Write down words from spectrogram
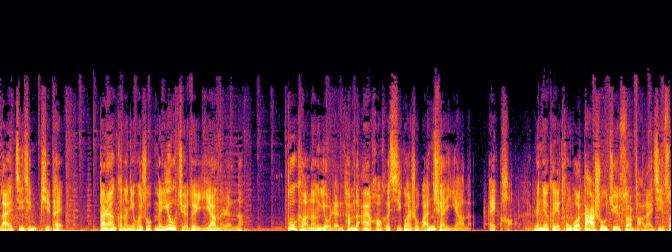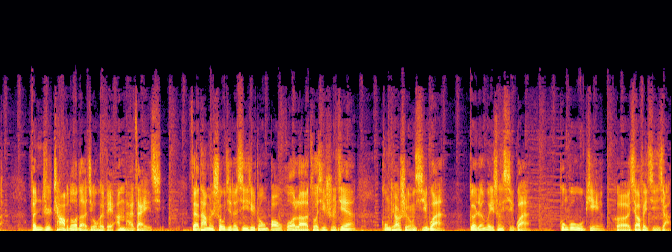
来进行匹配。当然，可能你会说没有绝对一样的人呢，不可能有人他们的爱好和习惯是完全一样的。哎，好，人家可以通过大数据算法来计算，分值差不多的就会被安排在一起。在他们收集的信息中，包括了作息时间、空调使用习惯、个人卫生习惯。公共物品和消费倾向，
